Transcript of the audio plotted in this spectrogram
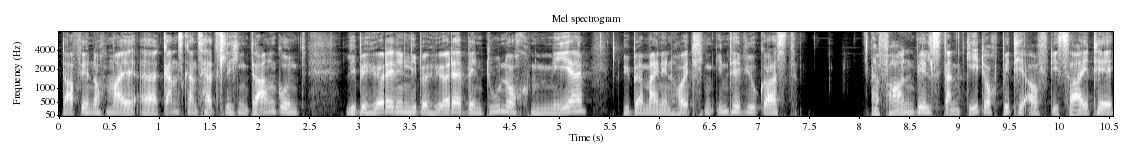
Dafür nochmal äh, ganz, ganz herzlichen Dank und liebe Hörerinnen, liebe Hörer, wenn du noch mehr über meinen heutigen Interviewgast erfahren willst, dann geh doch bitte auf die Seite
